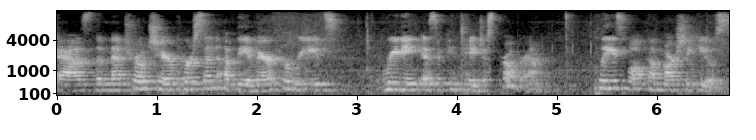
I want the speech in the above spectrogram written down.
as the Metro Chairperson of the America Reads Reading is a Contagious program. Please welcome Marsha Hughes.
